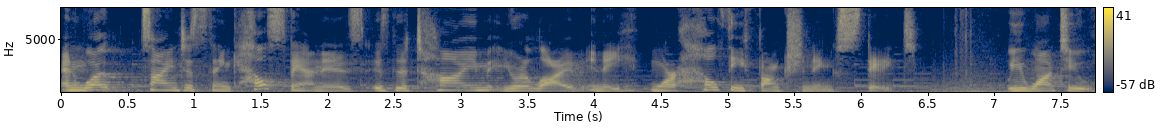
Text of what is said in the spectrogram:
And what scientists think health span is, is the time you're alive in a more healthy functioning state. We want to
